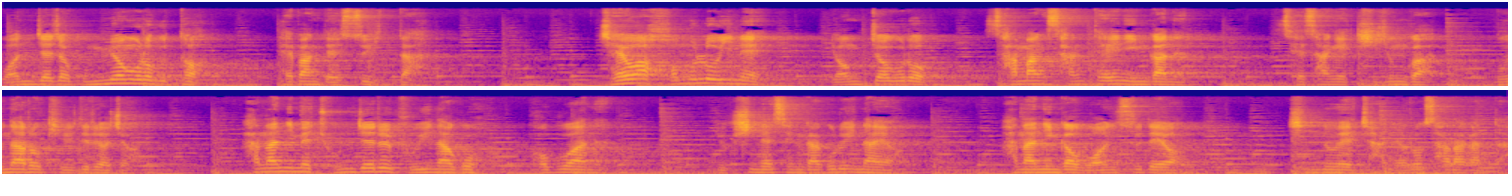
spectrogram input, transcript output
원죄적 운명으로부터 해방될 수 있다. 죄와 허물로 인해 영적으로 사망 상태인 인간은 세상의 기준과 문화로 길들여져 하나님의 존재를 부인하고 거부하는 육신의 생각으로 인하여 하나님과 원수되어 진노의 자녀로 살아간다.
